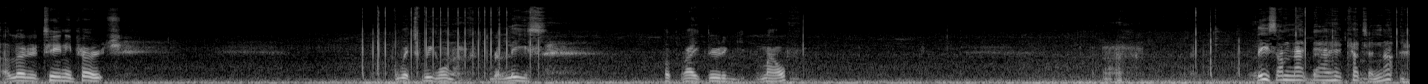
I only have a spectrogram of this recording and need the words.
A little teeny perch. Which we gonna release. Hook right through the mouth. At least I'm not down here catching nothing.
